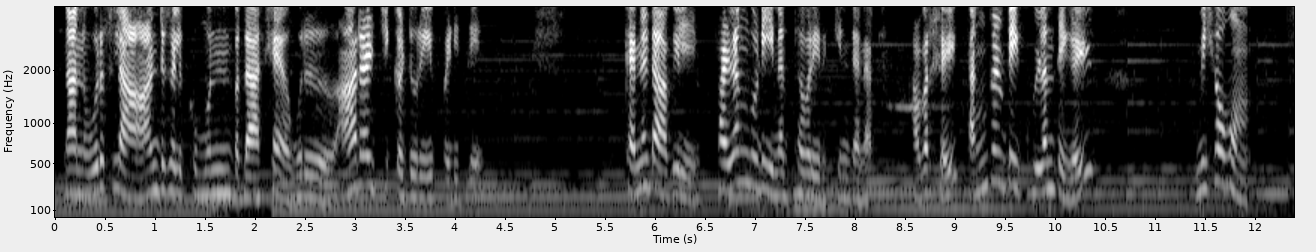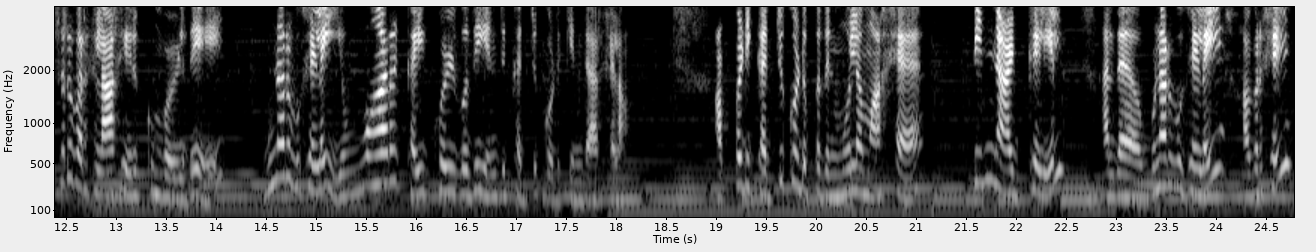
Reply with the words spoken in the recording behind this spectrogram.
நான் ஒரு சில ஆண்டுகளுக்கு முன்பதாக ஒரு ஆராய்ச்சி கட்டுரையை படித்தேன். கனடாவில் பழங்குடி இனத்தவர் இருக்கின்றனர். அவர்கள் தங்களுடைய குழந்தைகள் மிகவும் சிறுவர்களாக இருக்கும் பொழுதே உணர்வுகளை எவ்வாறு கைக்கொள்வது என்று கற்றுக் கொடுக்கின்றார்களாம். அப்படி கற்றுக் கொடுப்பதன் மூலமாக பின் நாட்களில் அந்த உணர்வுகளை அவர்கள்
